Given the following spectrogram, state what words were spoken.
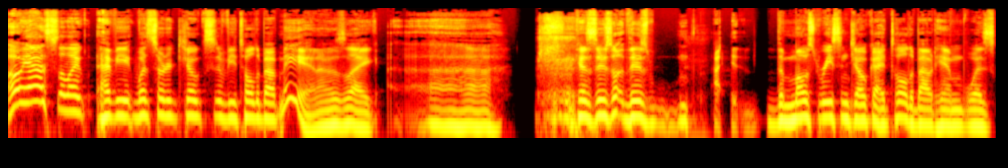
Oh yeah, so like have you what sort of jokes have you told about me? And I was like, uh because there's there's I- the most recent joke I told about him was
